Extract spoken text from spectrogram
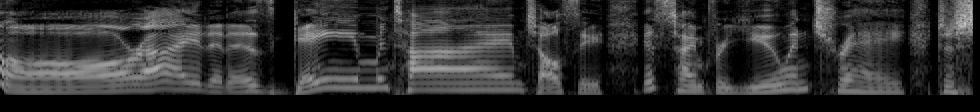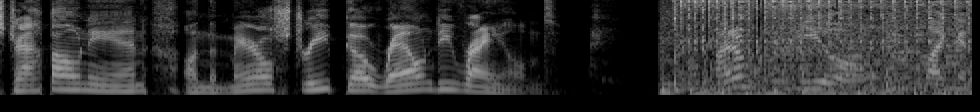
All right, it is game time. Chelsea, it's time for you and Trey to strap on in on the Meryl Streep Go Roundy Round. I don't feel like an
